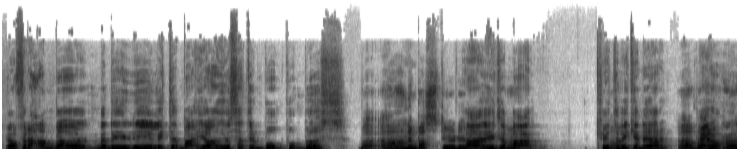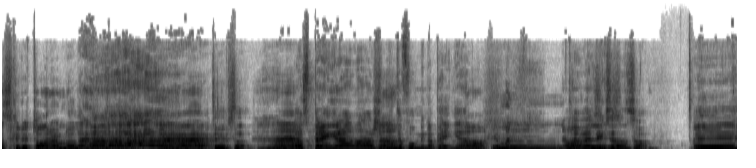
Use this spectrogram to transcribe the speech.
Ja, för han bara... Men det, är lite bara... Jag, jag sätter en bomb på en buss. bara, ja, han är bara störd. Ja, liksom bara... Kvittar vilken det är. Ja, bara. "Aha, ska du ta den då eller? Aha. typ så. Aha. Jag spränger han annars Ja. inte får mina pengar. Ja, ja, men... Ja, men liksom så. Eh,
